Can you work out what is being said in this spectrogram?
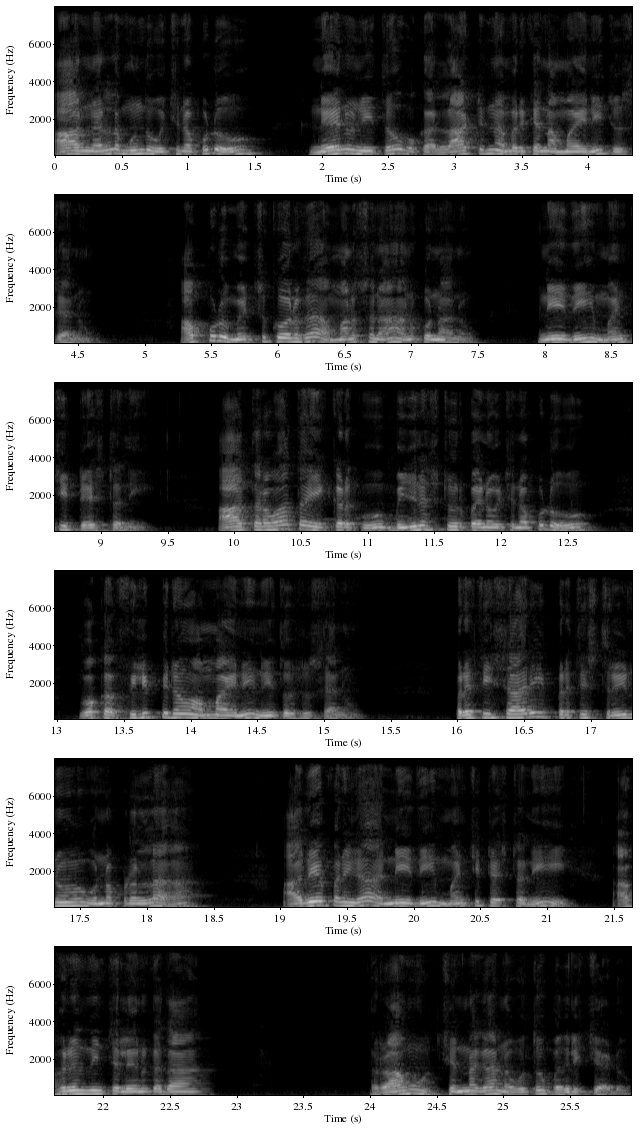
ఆరు నెలల ముందు వచ్చినప్పుడు నేను నీతో ఒక లాటిన్ అమెరికన్ అమ్మాయిని చూశాను. అప్పుడు మెచ్చుకోలుగా మనసున అనుకున్నాను నీది మంచి టేస్ట్ అని. ఆ తర్వాత ఇక్కడకు బిజినెస్ టూర్ పైన వచ్చినప్పుడు ఒక ఫిలిపినో అమ్మాయిని నీతో చూశాను. ప్రతిసారి ప్రతి స్త్రీనో ఉన్నప్పుడల్లా అదే పనిగా నీది మంచి టెస్ట్ అని అభినందించలేను కదా? రాము చిన్నగా నవ్వుతూ బదిలిచ్చాడు.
